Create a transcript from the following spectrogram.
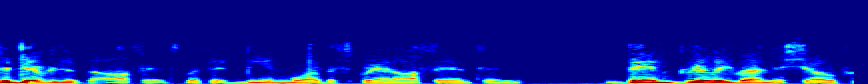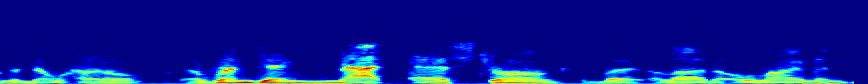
the difference is the offense, with it being more of a spread offense and Ben really run the show from the no huddle. A run game not as strong, but a lot of the O linemen,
